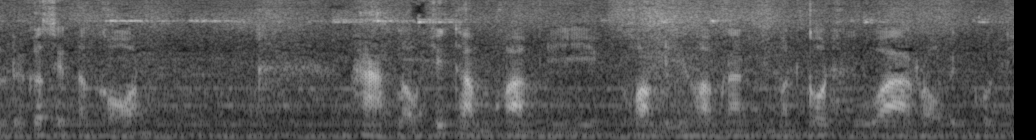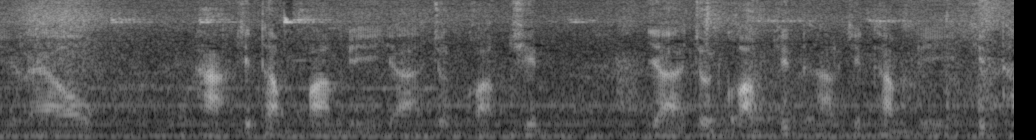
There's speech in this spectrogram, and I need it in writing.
หรือเกษตรกร หากเราคิดทำความดีความดีความนั้นมันก็ถือว่าเราเป็นคนดีแล้ว หากคิดทำความดีอย่าจนความคิด อย่าจนความคิดหากคิดทำดี คิดท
